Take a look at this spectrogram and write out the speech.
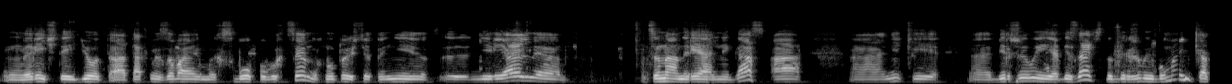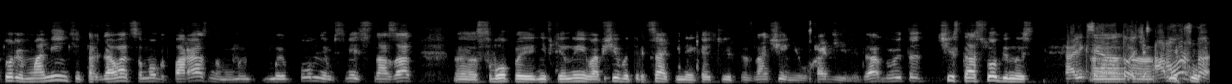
речь-то идет о так называемых своповых ценах. Ну, то есть это не, э, не реальная цена на реальный газ, а, а некие биржевые обязательства, биржевые бумаги, которые в моменте торговаться могут по-разному. Мы, мы помним, с месяц назад э, свопы нефтяные вообще в отрицательные какие-то значения уходили. Да? Ну, это чисто особенность Алексей а, Анатольевич, а, а можно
